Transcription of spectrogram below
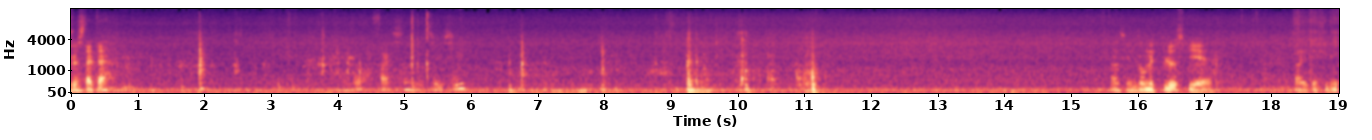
Juste à temps. On va faire ça, ça ici. Je pense qu'il y a une journée de plus, puis euh, ça a été fini.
